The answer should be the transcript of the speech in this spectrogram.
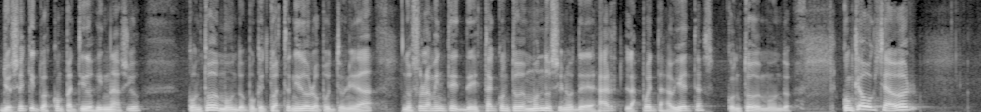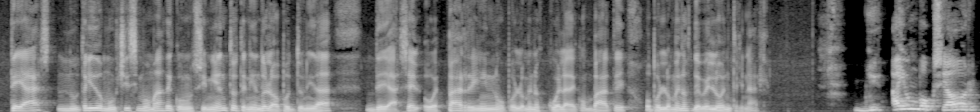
yo sé que tú has compartido gimnasio con todo el mundo, porque tú has tenido la oportunidad no solamente de estar con todo el mundo, sino de dejar las puertas abiertas con todo el mundo. ¿Con qué boxeador te has nutrido muchísimo más de conocimiento teniendo la oportunidad de hacer o sparring o por lo menos escuela de combate o por lo menos de verlo entrenar? Hay un boxeador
